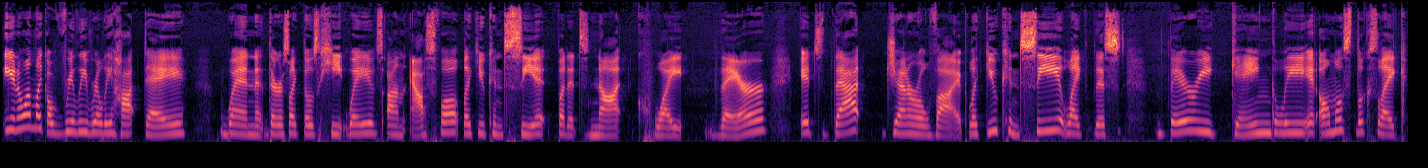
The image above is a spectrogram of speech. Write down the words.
you know, on like a really really hot day when there's like those heat waves on asphalt, like you can see it, but it's not quite there. It's that general vibe. Like you can see like this very gangly. It almost looks like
